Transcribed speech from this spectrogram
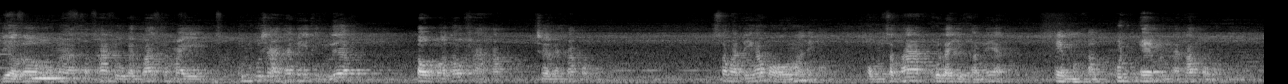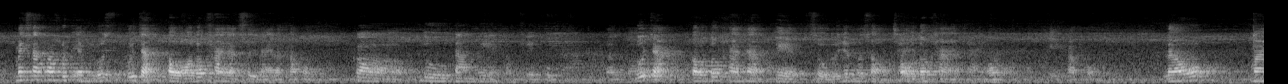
เดี๋ยวเรามาสัมภาษณ์ดูกันว่าทำไมคุณผู้ชายท่านนี้ถึงเลือกโตโต้คาร์ครับ เชิญเลยครับผม สวัสดีครับผมสวัสดีครับผมสัมภาษณ์คุณอะไรอยู่ครับเนี่ยเอ็มครับ คุณเอ็มนะครับผม ไม่ทราบว่าคุณเอ็มรู้รู้จักโตโต้คาร์จากสื่อไหนแล้วครับผม ก็ดูตามเพจของเฟซบุ๊กรู้จักโตโต้คาร์จากเพจศูนย์รถยนต์มือสองใช่โตโต้คาร์ใช่อ๋อโอเคครับผม แล้วมา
